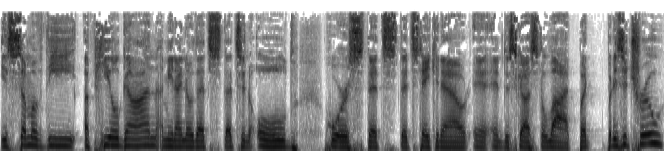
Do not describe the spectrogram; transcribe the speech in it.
is some of the appeal gone? I mean, I know that's that's an old horse that's that's taken out and, and discussed a lot, but but is it true?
